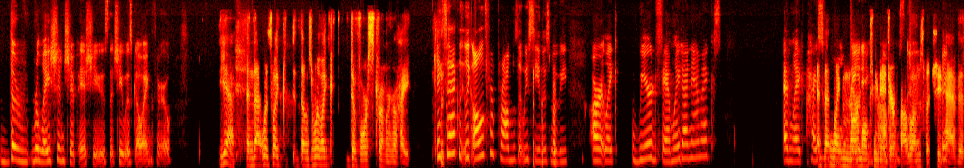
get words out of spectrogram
the relationship issues that she was going through. Yeah. And that was like, those were like divorced from her height. Exactly. Like all of her problems that we see in this movie are like weird family dynamics and like high And school and then like normal teenager problems. problems that she'd have if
